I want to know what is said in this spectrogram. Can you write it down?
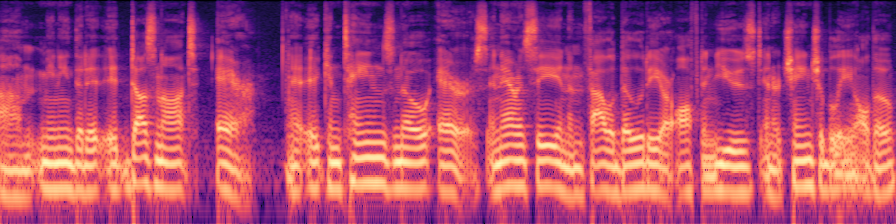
um, meaning that it, it does not err. It contains no errors. Inerrancy and infallibility are often used interchangeably, although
